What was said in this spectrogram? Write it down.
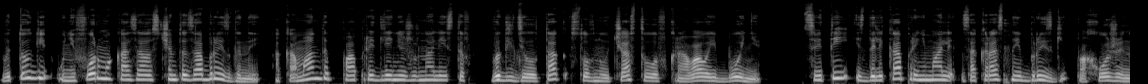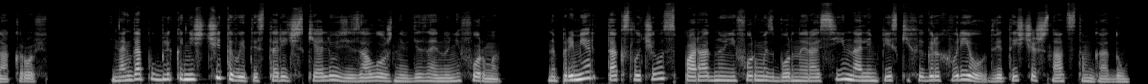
В итоге униформа казалась чем-то забрызганной, а команда, по определению журналистов, выглядела так, словно участвовала в кровавой бойне. Цветы издалека принимали за красные брызги, похожие на кровь. Иногда публика не считывает исторические аллюзии, заложенные в дизайн униформы. Например, так случилось с парадной униформой сборной России на Олимпийских играх в Рио в 2016 году.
